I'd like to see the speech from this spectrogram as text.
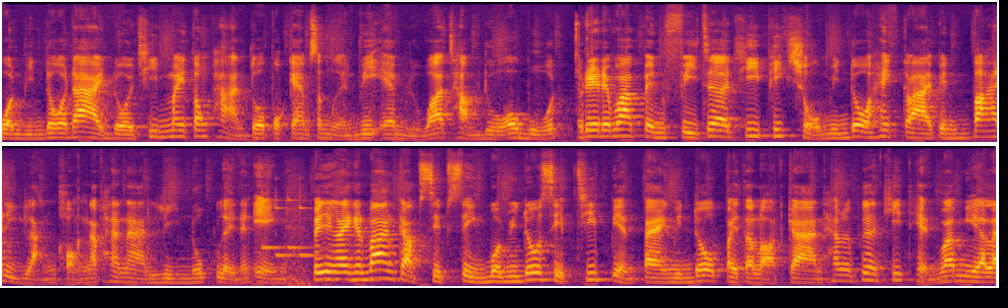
บน Windows ได้ โดยที่ไม่ต้องผ่านตัวโปรแกรมเสมือน VM หรือว่าทำ Dual Boot เรียกได้ว่าเป็นฟีเจอร์ที่พลิกโฉม Windows ให้กลายเป็นบ้านอีกหลังของนักพัฒนา Linux เลยนั่นเอง เป็นยังไงกันบ้างกับ 10 สิ่งบน Windows 10 ที่เปลี่ยนแปลง Windows ไปตลอดการ ถ้าเพื่อนๆคิดเห็นว่ามีอะไร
